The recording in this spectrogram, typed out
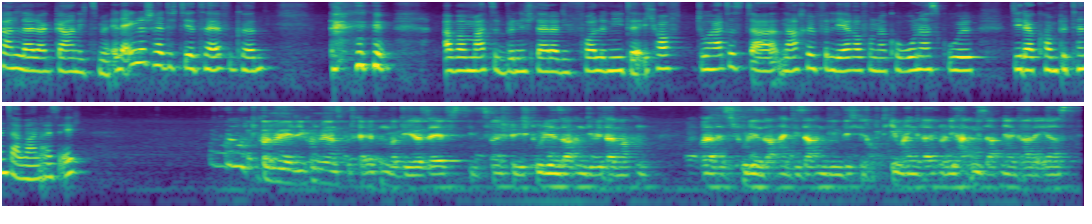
Ich kann leider gar nichts mehr. In Englisch hätte ich dir jetzt helfen können. Aber Mathe bin ich leider die volle Niete. Ich hoffe, du hattest da Nachhilfelehrer von der Corona-School, die da kompetenter waren als ich. Die konnten, mir, die konnten mir ganz gut helfen, weil die ja selbst, die, zum Beispiel die Studiensachen, die wir da machen, oder das heißt Studiensachen, halt die Sachen, die ein bisschen auf Themen eingreifen. Und die hatten die Sachen ja gerade erst.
